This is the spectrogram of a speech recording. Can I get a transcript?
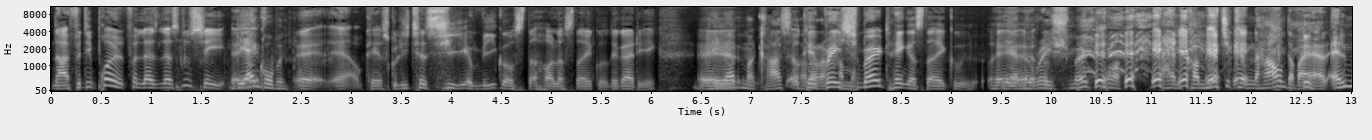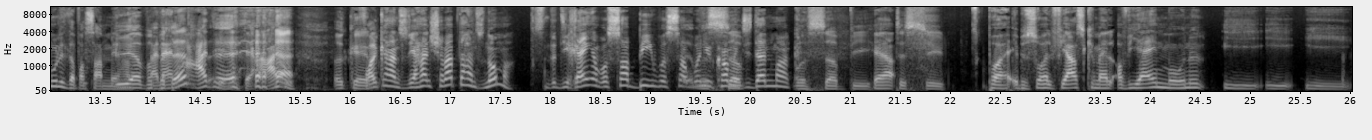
Nej, fordi prøv, for lad, lad os nu se. Vi er en gruppe. Øh, ja, okay, jeg skulle lige til at sige Amigos, der holder stadig ud. Det gør de ikke. En af dem er og Okay, der er der Ray. Schmidt hænger stadig ud. Ja, men Ray Schmidt, bror. Han kom her til København, der var alle mulige, der var sammen med ham. Ja, hvor- Men han er artig. Det er artig. Okay, Folk har hans, jeg har en shabab, der har hans nummer. Så de ringer, what's up, B, what's up, when you What's coming up? to Denmark? what's up, B? Ja. Det er sygt. På episode 70, Kamal, og vi er en måned i, i, i, i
